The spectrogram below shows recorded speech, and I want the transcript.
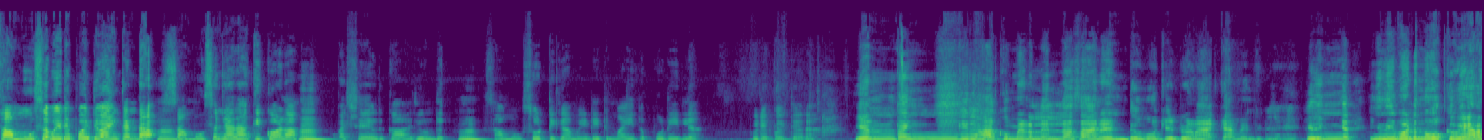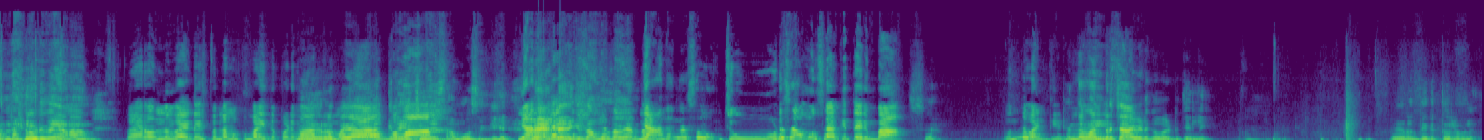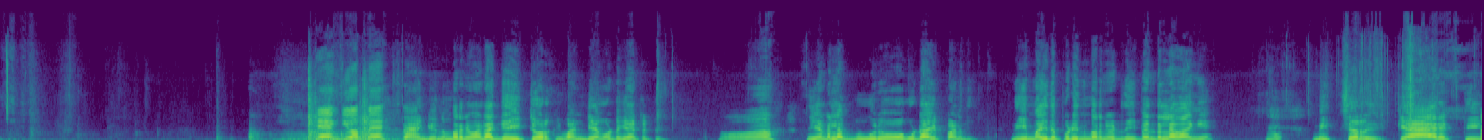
സമൂസ പീടിയ പോയിട്ട് വാങ്ങിക്കണ്ട സമൂസ ഞാൻ ആക്കിക്കോളാം. പക്ഷെ ഒരു കാര്യമുണ്ട്. ഉണ്ട് സമൂസ ഒട്ടിക്കാൻ വേണ്ടിയിട്ട് മൈദപ്പൊടി ഇല്ല പീടിയ പോയിട്ട് വരാം. എന്തെങ്കിലും ആക്കും വേണ്ടല്ലോ. എല്ലാ സാധനവും ഉണ്ടോ നോക്കിയിട്ട് വേണം ആക്കാൻ വേണ്ടി ഇത് ഇങ്ങനെ ഇനി നീ പോയിട്ട് നോക്ക് വേറെ എന്തെങ്കിലും കൂടി വേണമെന്ന് വേറെ ഒന്നും വേണ്ട. ഇപ്പൊ നമുക്ക് മൈദപ്പൊടി സമൂസ ഞാനല്ല ചൂട് സമൂസ ആക്കി തരുമ്പാ. ഒന്ന് വണ്ടി. എന്നാ വണ്ടി ചാവി എടുക്ക പോയിട്ട് ചെല്ലി. വെറുതെ ഇരുത്തൂലോൾ താങ്ക് യു അപ്പേ. താങ്ക് യു എന്നും പറഞ്ഞു വേണ്ട ഗേറ്റ് ഓർക്ക് വണ്ടി അങ്ങോട്ട് കേട്ടിട്ട് ഓ. നീ ഉണ്ടല്ല ഭൂലോക ഉടായ്പാണ് നീ. നീ മൈദപ്പൊടി എന്ന് പറഞ്ഞു നീ ഇപ്പൊ എന്തെല്ലാം വാങ്ങിയേ? മിച്ചർ ക്യാരറ്റ്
